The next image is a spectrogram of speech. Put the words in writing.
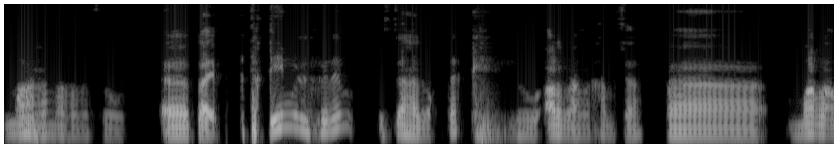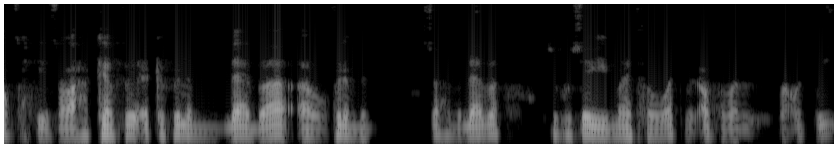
مرة مرة مشهور. آه طيب تقييم الفيلم يستاهل وقتك اللي هو أربعة من خمسة. آه مرة أنصح فيه صراحة كف... كفيلم لعبة أو فيلم من شرح من لعبة شوفوا شيء ما يتفوت من أفضل ما أنتج.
